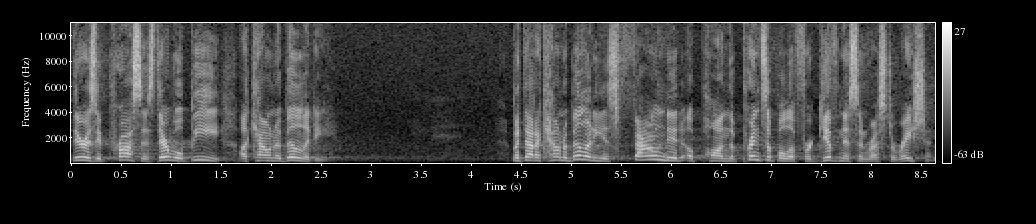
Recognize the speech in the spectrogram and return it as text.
There is a process, there will be accountability. But that accountability is founded upon the principle of forgiveness and restoration.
